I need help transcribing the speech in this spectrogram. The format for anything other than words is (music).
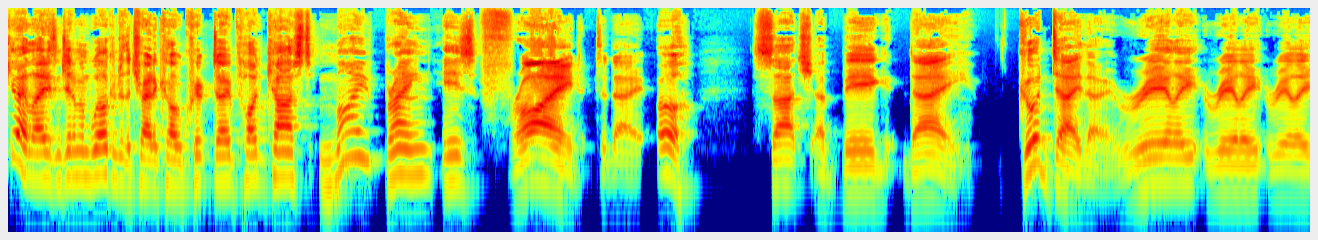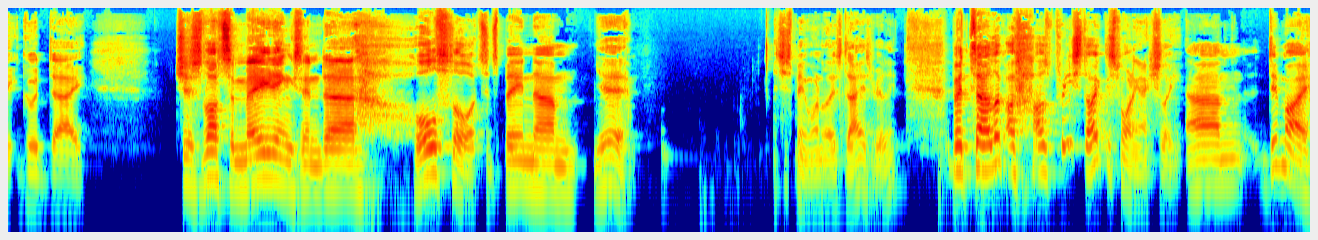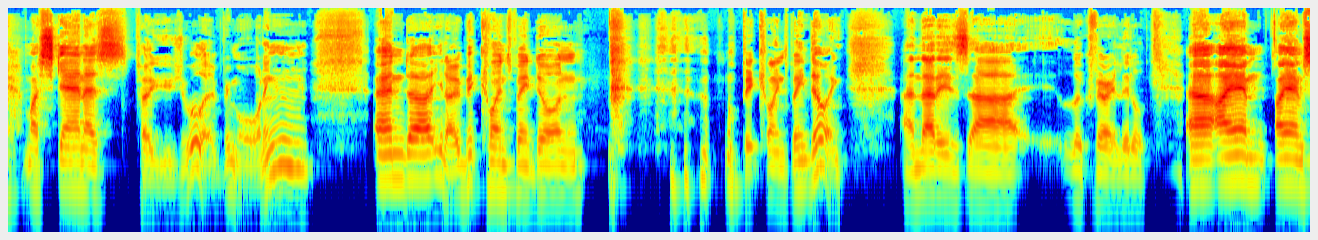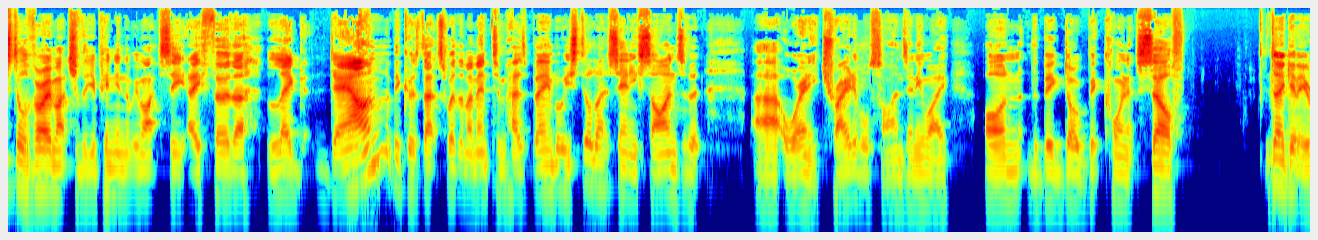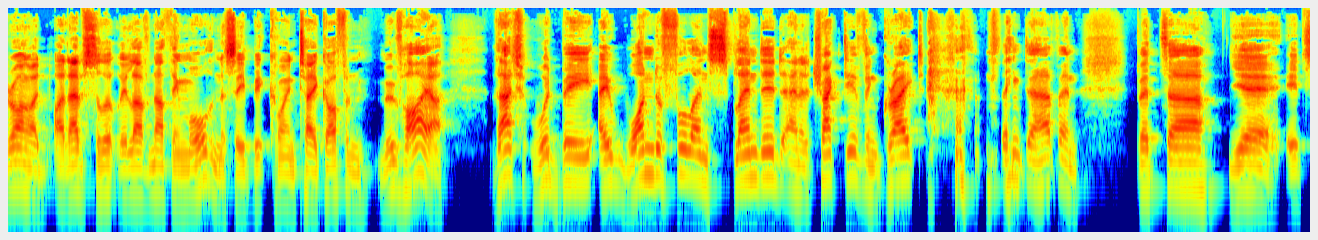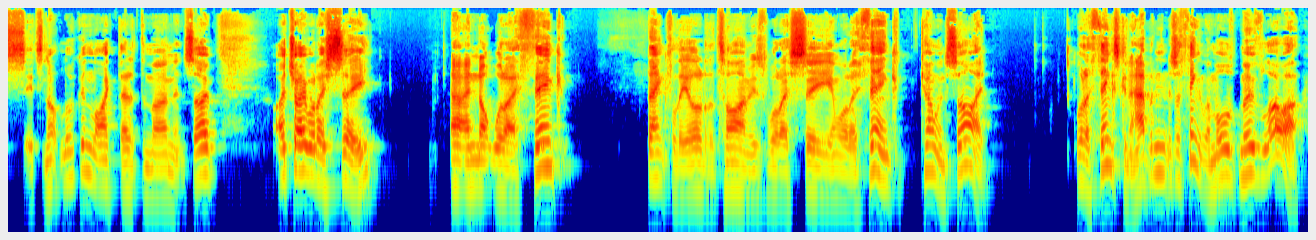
G'day, ladies and gentlemen. Welcome to the Trader Cobb Crypto Podcast. My brain is fried today. Oh, such a big day. Good day, though. Really, really, really good day. Just lots of meetings and uh, all sorts. It's been, um, yeah, it's just been one of those days, really. But uh, look, I, I, was pretty stoked this morning. Actually, um, did my my scan as per usual every morning, and uh, you know, Bitcoin's been doing (laughs) what Bitcoin's been doing, and that is uh, look very little. Uh, I am I am still very much of the opinion that we might see a further leg down because that's where the momentum has been, but we still don't see any signs of it. Uh, or any tradable signs anyway on the big dog Bitcoin itself. Don't get me wrong, I'd, I'd absolutely love nothing more than to see Bitcoin take off and move higher. That would be a wonderful and splendid and attractive and great (laughs) thing to happen. But uh, yeah, it's it's not looking like that at the moment. So I trade what I see uh, and not what I think. Thankfully, a lot of the time is what I see and what I think coincide. What I think is going to happen is I think we'll move lower.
